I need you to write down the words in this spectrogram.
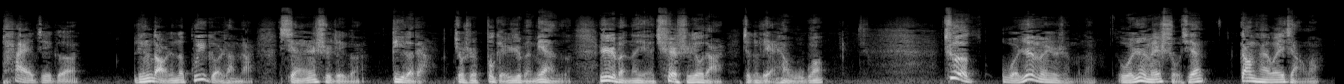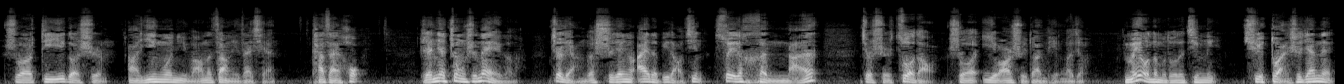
派这个领导人的规格上面，显然是这个低了点就是不给日本面子。日本呢也确实有点这个脸上无光。这我认为是什么呢？我认为首先刚才我也讲了，说第一个是啊，英国女王的葬礼在前，她在后，人家重视那个了，这两个时间又挨得比较近，所以很难。就是做到说一碗水端平了，就没有那么多的精力去短时间内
